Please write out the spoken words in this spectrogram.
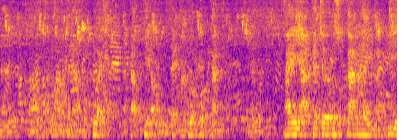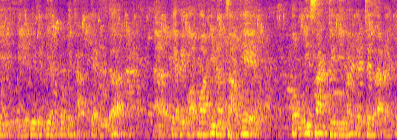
อ่าอนุโมทนาบุญด้วยนะครับที่เราได้มาร่วมบุญกันใครอยากจะเจอประสบการณ์อะไรเหมือนพี่เอ๋พี่วิลเลียมก็ไปถามแกดูเด้อ แกไปขอพรที่เนินสาวเทพตรงที่สร้างเจดีย์แล้วจะเจออะไรแก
